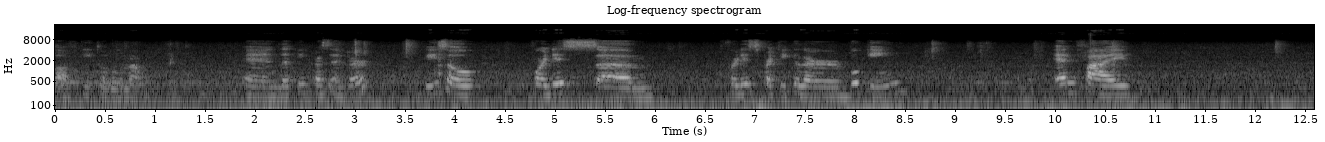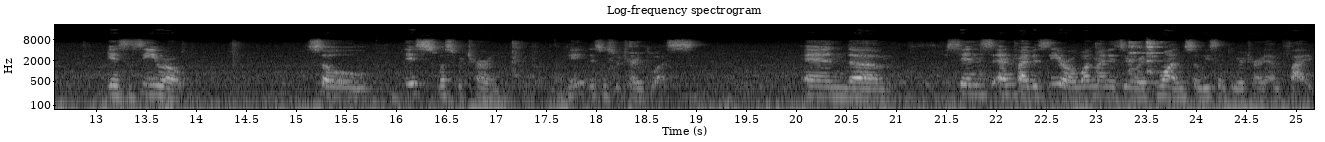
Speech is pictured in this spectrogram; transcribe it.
of the total amount. And let me press enter. Okay, so for this um, for this particular booking, N5 is zero. So this was returned. Okay, this was returned to us. And um, since n5 is 0, 1 minus 0 is 1, so we simply return m5.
